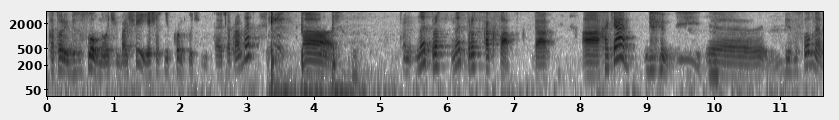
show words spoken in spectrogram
которые, безусловно, очень большие. Я сейчас ни в коем случае не пытаюсь оправдать. А, но, это просто, но это просто как факт. Да. А, хотя, э, безусловно,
